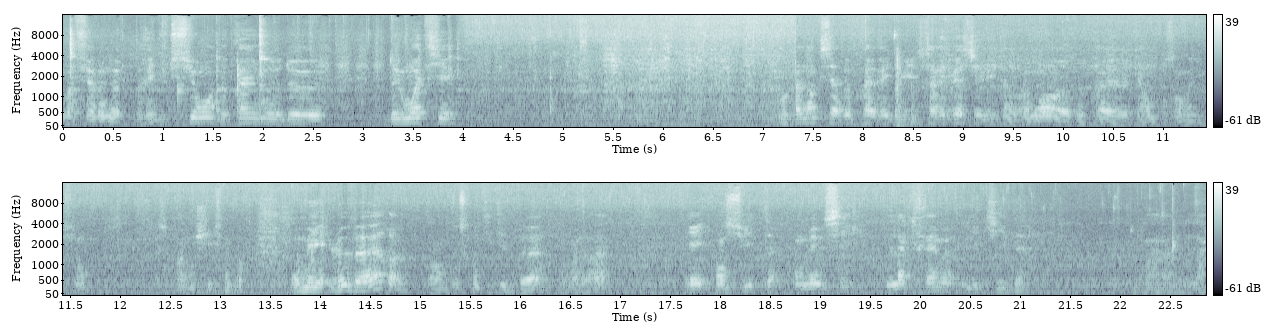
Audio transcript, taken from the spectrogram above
On va faire une réduction à peu près de, de moitié. Donc maintenant que c'est à peu près réduit, ça réduit assez vite, hein, vraiment à peu près 40% de réduction. C'est pas mon chiffre. On met le beurre, en grosse quantité de beurre, voilà. Et ensuite on met aussi la crème liquide. Voilà.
